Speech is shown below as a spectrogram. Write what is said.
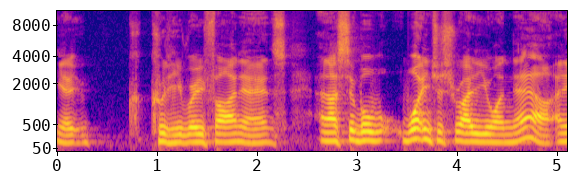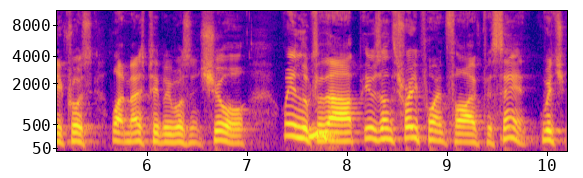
you know, could he refinance? And I said, well, what interest rate are you on now? And of course, like most people, he wasn't sure. When he looked mm. it up, he was on 3.5%, which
